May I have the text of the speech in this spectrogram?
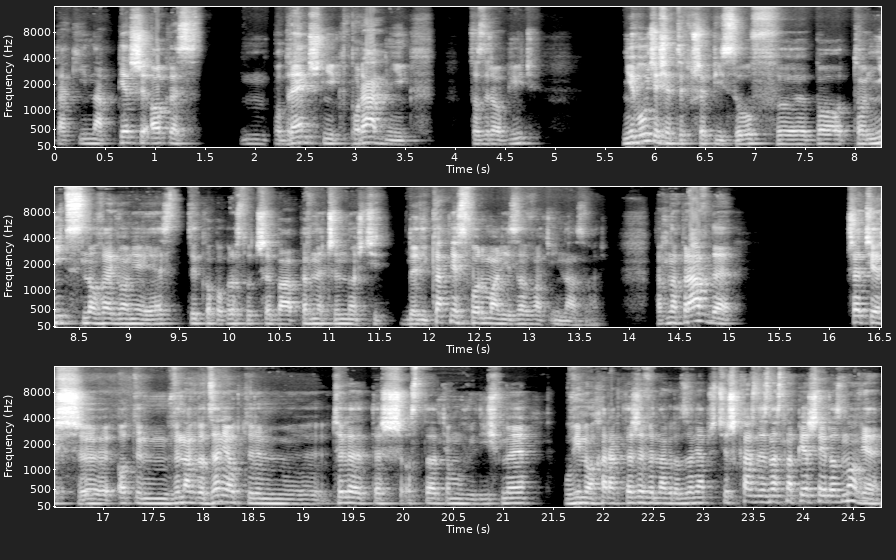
taki na pierwszy okres podręcznik, poradnik, co zrobić. Nie bójcie się tych przepisów, y, bo to nic nowego nie jest, tylko po prostu trzeba pewne czynności delikatnie sformalizować i nazwać. Tak naprawdę przecież y, o tym wynagrodzeniu, o którym y, tyle też ostatnio mówiliśmy, mówimy o charakterze wynagrodzenia, przecież każdy z nas na pierwszej rozmowie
